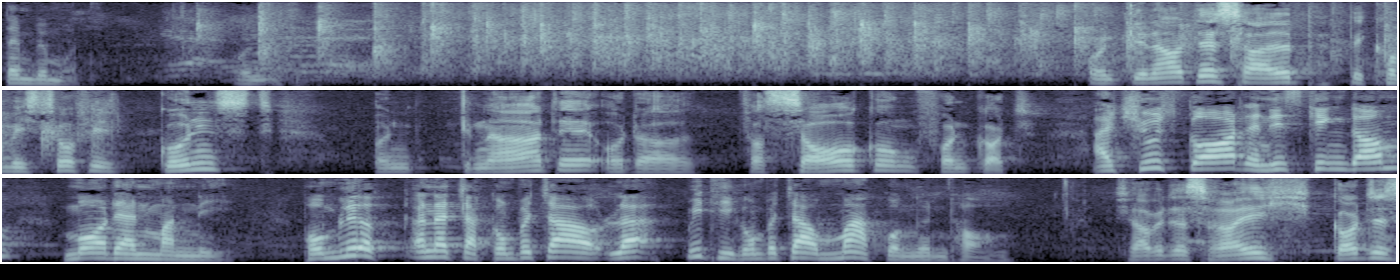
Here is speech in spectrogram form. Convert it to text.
เต็มไปหมด Und, und genau deshalb bekomme ich so viel Gunst und Gnade oder Versorgung von Gott. I choose God and His kingdom more than money ผมเลือกอาณาจักรของพระเจ้า และวิถีของพระเจ้ามากกว่าเงินทอง Ich habe das Reich Gottes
